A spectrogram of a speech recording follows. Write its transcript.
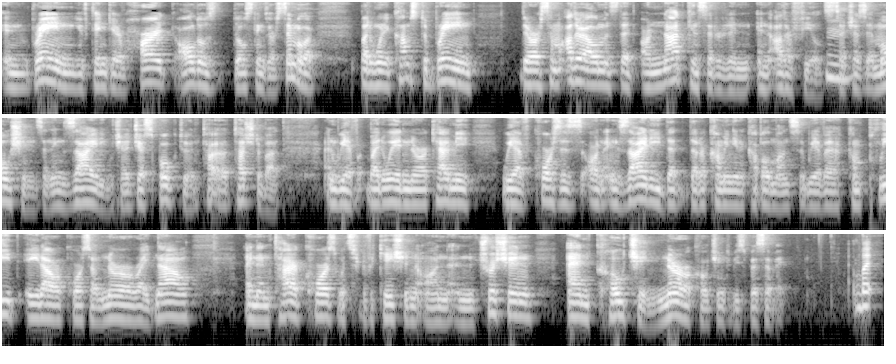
in brain you've taken care of heart, all those those things are similar. But when it comes to brain, there are some other elements that are not considered in, in other fields, such as emotions and anxiety, which I just spoke to and t- touched about. And we have, by the way, in Neuro Academy, we have courses on anxiety that, that are coming in a couple of months. We have a complete eight hour course on neuro right now, an entire course with certification on uh, nutrition and coaching, neuro coaching to be specific. But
